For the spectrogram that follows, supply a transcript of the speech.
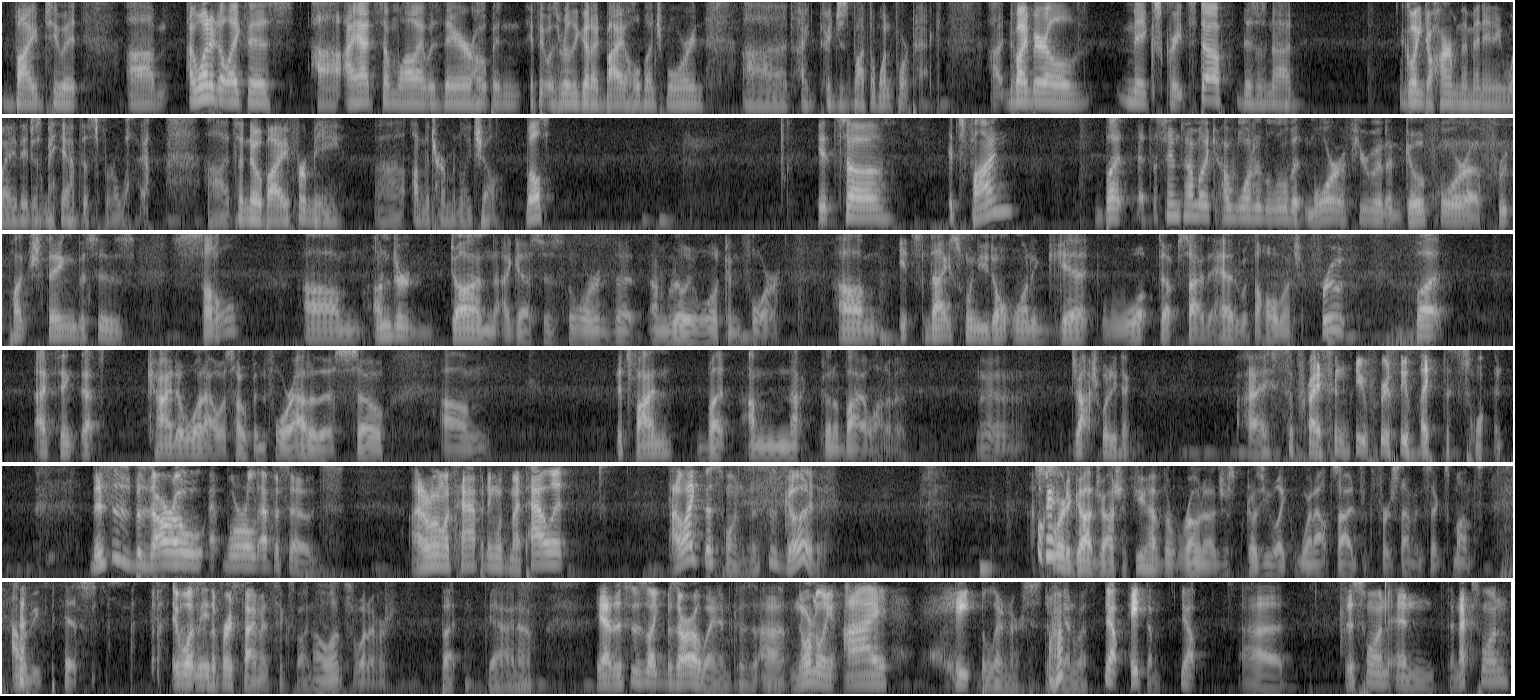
vibe to it. Um, I wanted to like this. Uh, I had some while I was there, hoping if it was really good, I'd buy a whole bunch more, and uh, I, I just bought the one four pack. Uh, Divine Barrel makes great stuff. This is not going to harm them in any way. They just may have this for a while. Uh, it's a no buy for me uh, on the terminally chill. Wells, It's uh, it's fine, but at the same time, like I wanted a little bit more. If you're gonna go for a fruit punch thing, this is subtle, um, underdone. I guess is the word that I'm really looking for. Um, it's nice when you don't want to get whooped upside the head with a whole bunch of fruit, but I think that's kind of what I was hoping for out of this. So, um, it's fine, but I'm not gonna buy a lot of it. Uh, Josh, what do you think? I surprisingly really like this one. This is Bizarro World episodes. I don't know what's happening with my palate. I like this one. This is good. I swear to God, Josh, if you have the Rona just because you like went outside for the first time in six months, I'm gonna be pissed. It wasn't mean- the first time in six months. Oh, it's whatever. But yeah, I know. Yeah, this is like Bizarro Land because uh, normally I hate Berliners to Uh-huh. begin with. Yep. Hate them. yep. Uh, this one and the next one.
